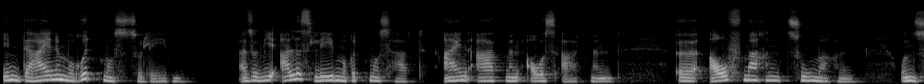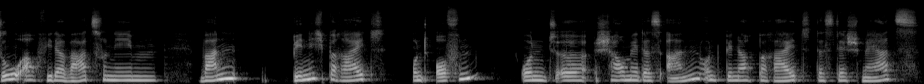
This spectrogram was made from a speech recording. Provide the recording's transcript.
in deinem Rhythmus zu leben. Also wie alles Leben Rhythmus hat. Einatmen, ausatmen, äh, aufmachen, zumachen. Und so auch wieder wahrzunehmen, wann bin ich bereit und offen und äh, schaue mir das an und bin auch bereit, dass der Schmerz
